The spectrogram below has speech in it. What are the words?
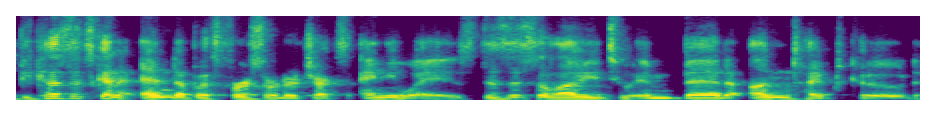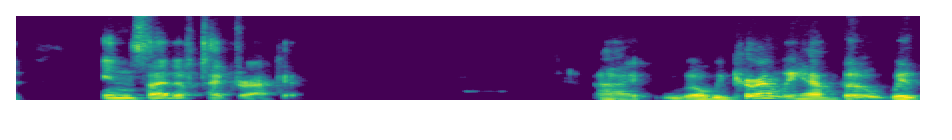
because it's going to end up with first order checks anyways, does this allow you to embed untyped code inside of Typed Racket? Uh, well, we currently have the with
